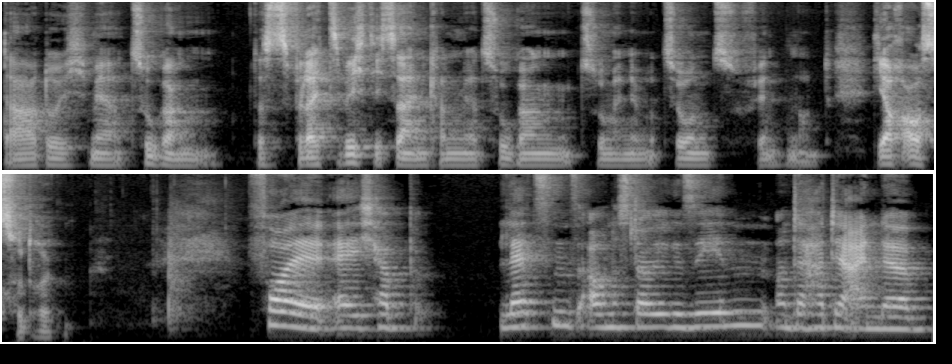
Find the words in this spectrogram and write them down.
dadurch mehr Zugang dass es vielleicht wichtig sein kann, mehr Zugang zu meinen Emotionen zu finden und die auch auszudrücken. Voll. Ich habe letztens auch eine Story gesehen und da hat der einen, der,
